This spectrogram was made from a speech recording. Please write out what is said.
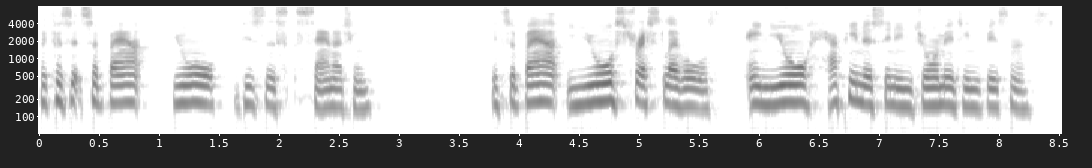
Because it's about your business sanity. It's about your stress levels and your happiness and enjoyment in business.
